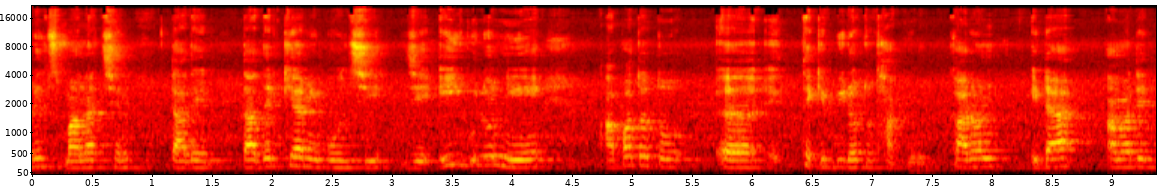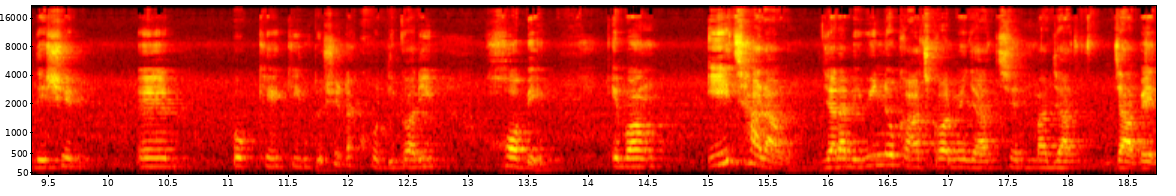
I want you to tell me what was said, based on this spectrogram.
রিলস বানাচ্ছেন, তাদের, তাদেরকে আমি বলছি যে এইগুলো নিয়ে আপাতত থেকে বিরত থাকুন। কারণ এটা আমাদের দেশের এর পক্ষে কিন্তু সেটা ক্ষতিকরই হবে। এবং এছাড়াও যারা বিভিন্ন কাজকর্মে যাচ্ছেন বা যা- যাবেন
